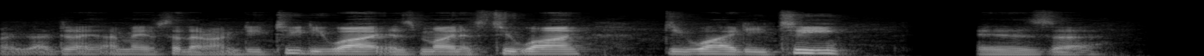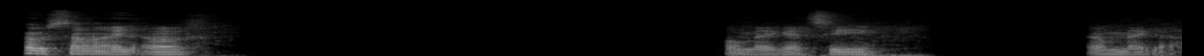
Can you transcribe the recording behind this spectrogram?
I, may have said that wrong, dt dy is minus 2y, dy dt is uh, cosine of omega t omega.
